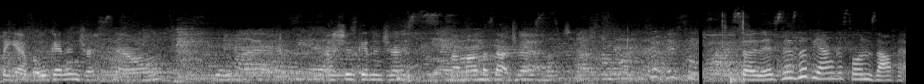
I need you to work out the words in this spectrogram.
But yeah, but we're getting dressed now. Ashley's getting dressed. My mama's not dressed. So this is the Bianca Saunders outfit.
